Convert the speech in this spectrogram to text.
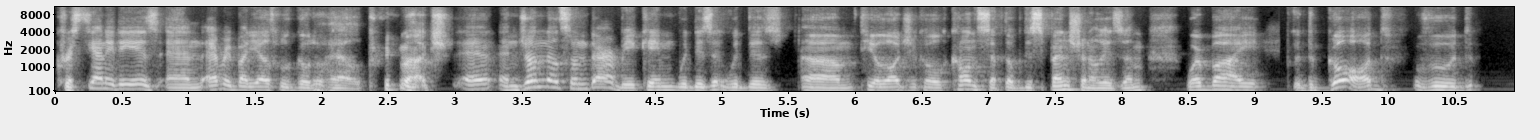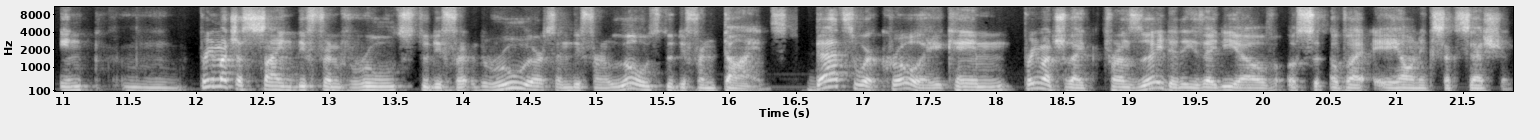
Christianity is, and everybody else will go to hell, pretty much. And, and John Nelson Darby came with this with this um, theological concept of dispensationalism, whereby the God would in um, pretty much assign different rules to different rulers and different laws to different times. That's where Crowley came pretty much like translated his idea of, of, of aeonic succession.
